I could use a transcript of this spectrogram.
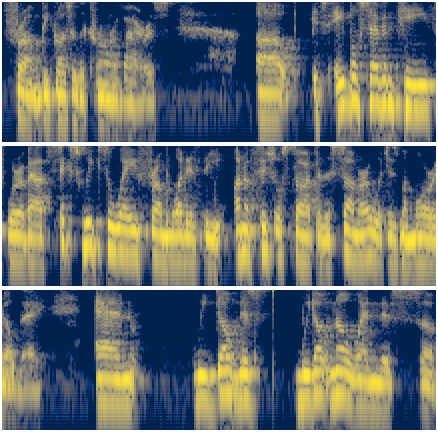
from because of the coronavirus. Uh, it's April 17th. We're about six weeks away from what is the unofficial start to the summer, which is Memorial Day, and we don't. this we don't know when this uh,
